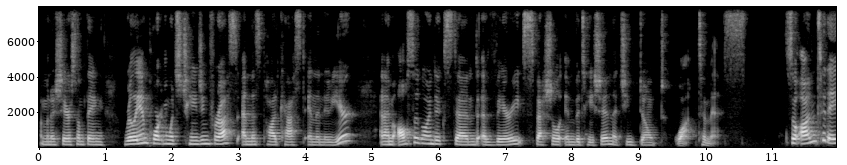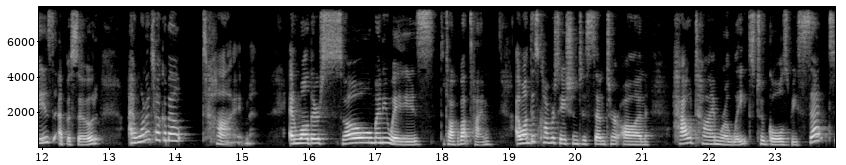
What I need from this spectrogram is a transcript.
I'm going to share something really important what's changing for us and this podcast in the new year. And I'm also going to extend a very special invitation that you don't want to miss. So, on today's episode, I want to talk about time. And while there's so many ways to talk about time, I want this conversation to center on how time relates to goals we set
